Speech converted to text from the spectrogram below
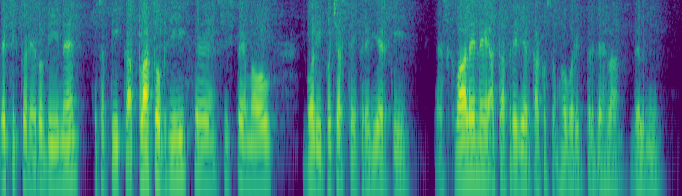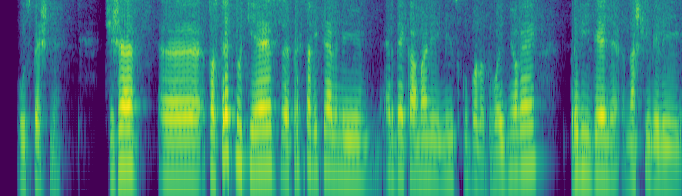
veci, ktoré robíme, čo sa týka platobných e, systémov, boli počas tej previerky e, schválené a tá previerka, ako som hovoril, prebehla veľmi úspešne. Čiže e, to stretnutie s predstaviteľmi RBK Money v Minsku bolo dvojdňové. Prvý deň naštívili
